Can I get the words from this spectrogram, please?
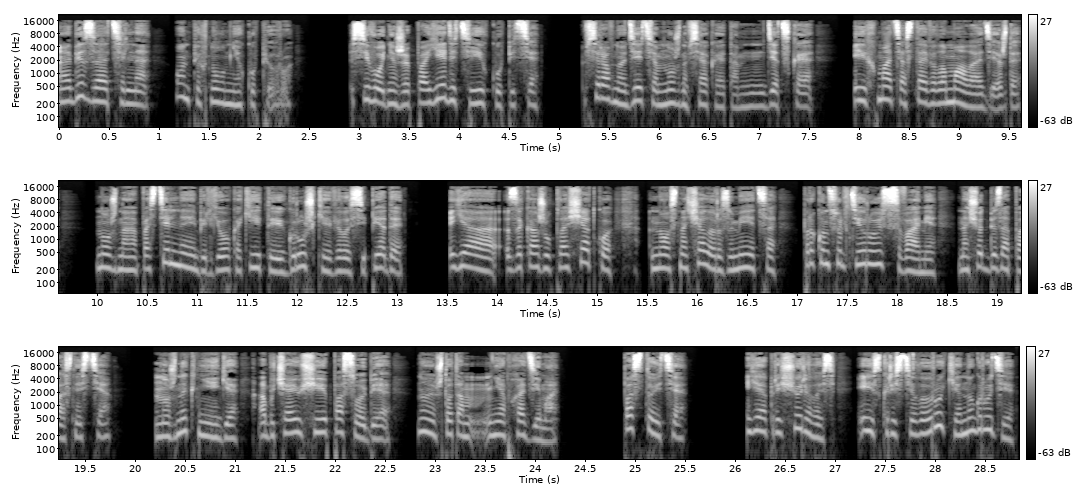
Обязательно. Он пихнул мне купюру. Сегодня же поедете и купите. Все равно детям нужно всякое там детское. Их мать оставила мало одежды. Нужно постельное белье, какие-то игрушки, велосипеды. Я закажу площадку, но сначала, разумеется, проконсультируюсь с вами насчет безопасности. Нужны книги, обучающие пособия, ну и что там необходимо. Постойте. Я прищурилась и скрестила руки на груди,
